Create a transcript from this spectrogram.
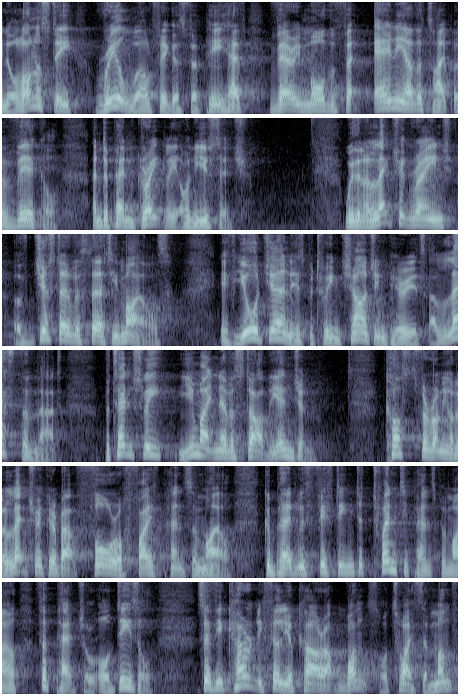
In all honesty, real-world figures for PHEV vary more than for any other type of vehicle and depend greatly on usage. With an electric range of just over 30 miles, if your journeys between charging periods are less than that, potentially you might never start the engine. Costs for running on electric are about 4 or 5 pence a mile, compared with 15 to 20 pence per mile for petrol or diesel. So if you currently fill your car up once or twice a month,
